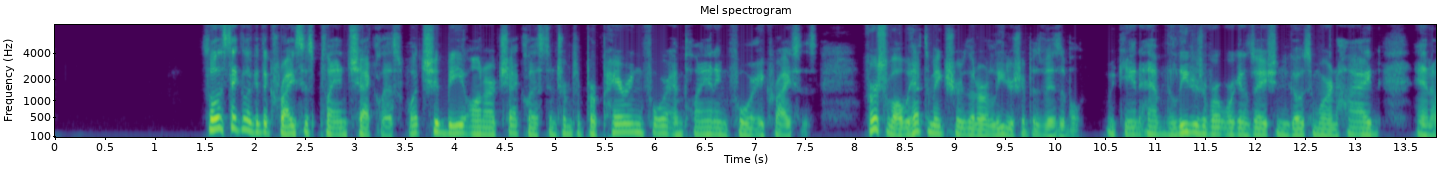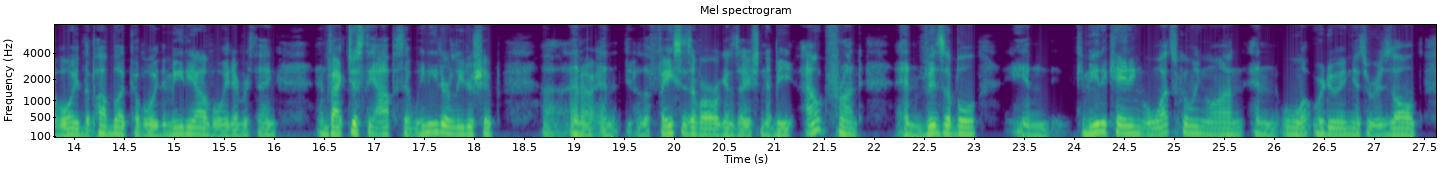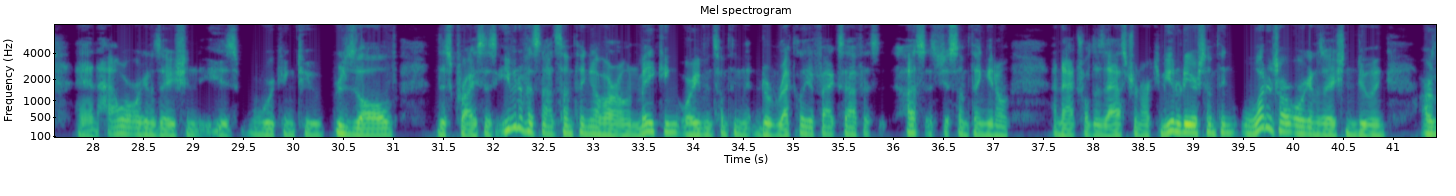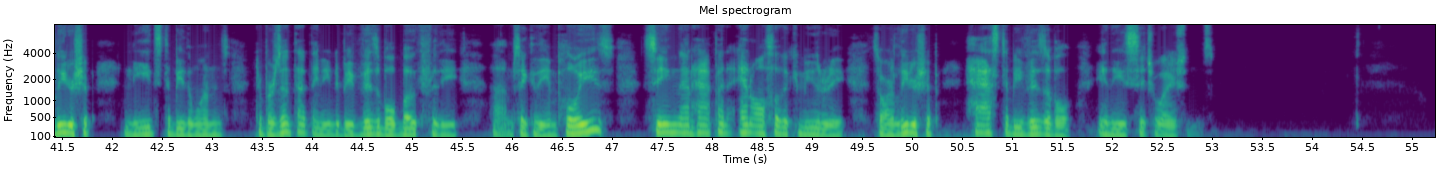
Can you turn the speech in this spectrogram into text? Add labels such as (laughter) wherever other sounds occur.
So let's take a look at the crisis plan checklist. What should be on our checklist in terms of preparing for and planning for a crisis? First of all, we have to make sure that our leadership is visible. We can't have the leaders of our organization go somewhere and hide and avoid the public, avoid the media, avoid everything. In fact, just the opposite. We need our leadership uh, and our and you know the faces of our organization to be out front and visible in communicating what's going on and what we're doing as a result and how our organization is working to resolve this crisis, even if it's not something of our own making or even something that directly affects us, it's just something, you know, a natural disaster in our community or something. What is our organization doing? Our leadership needs to be the ones to present that. They need to be visible both for the um, sake of the employees seeing that happen and also the community. So our leadership has to be visible in these situations.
